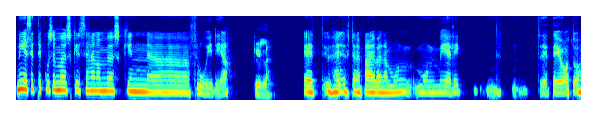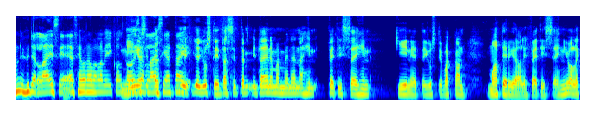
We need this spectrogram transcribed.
Niin ja sitten kun se myöskin, sehän on myöskin äh, fluidia. Kyllä että yhden, yhtenä päivänä mun, mun mieliteot on yhdenlaisia ja seuraavalla viikolla niin, toisenlaisia. Ja, sitten, tai... ja justiin tässä sitten, mitä enemmän menee näihin fetisseihin kiinni, että justi vaikka on materiaalifetisseihin, niin jolle,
